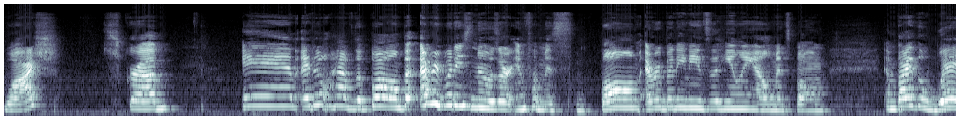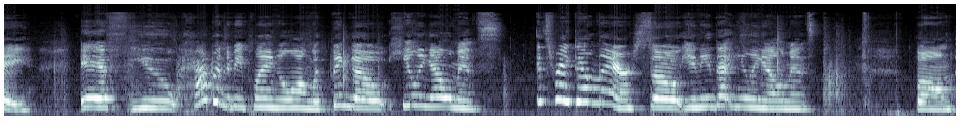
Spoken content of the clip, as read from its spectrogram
Wash, scrub, and I don't have the balm, but everybody's knows our infamous balm. Everybody needs the Healing Elements balm. And by the way, if you happen to be playing along with Bingo, Healing Elements, it's right down there. So you need that Healing Elements balm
